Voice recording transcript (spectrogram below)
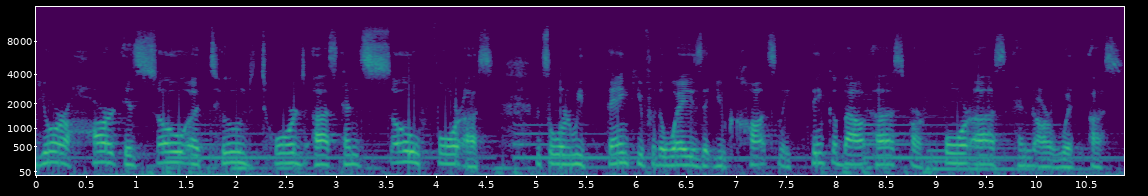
Your heart is so attuned towards us and so for us. And so, Lord, we thank you for the ways that you constantly think about us, are for us, and are with us.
